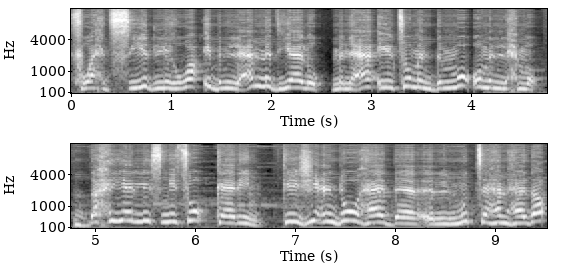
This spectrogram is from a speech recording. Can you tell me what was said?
في واحد السيد اللي هو ابن العم ديالو من عائلته من دمه ومن لحمه. الضحية اللي سميتو كريم كيجي عنده هذا المتهم هذا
